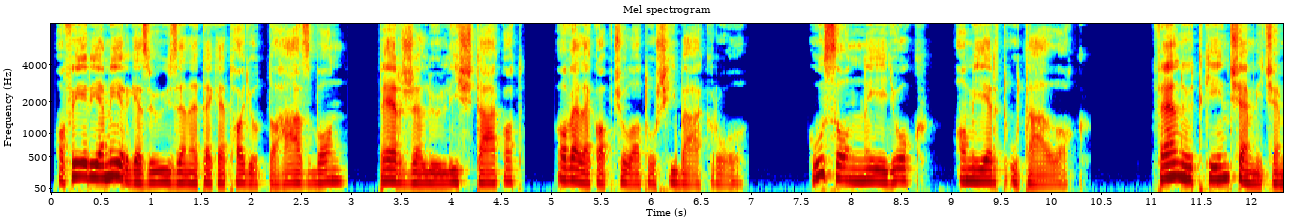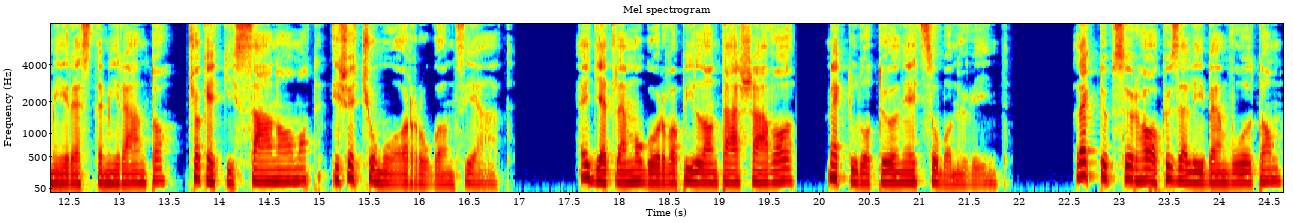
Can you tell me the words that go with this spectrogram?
A férje mérgező üzeneteket hagyott a házban, perzselő listákat a vele kapcsolatos hibákról. 24 ok, amiért utállak. Felnőttként semmit sem éreztem iránta, csak egy kis szánalmat és egy csomó arroganciát. Egyetlen mogorva pillantásával meg tudott ölni egy szobanövényt. Legtöbbször, ha a közelében voltam,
